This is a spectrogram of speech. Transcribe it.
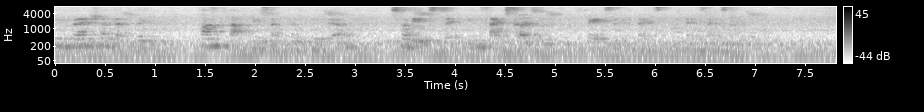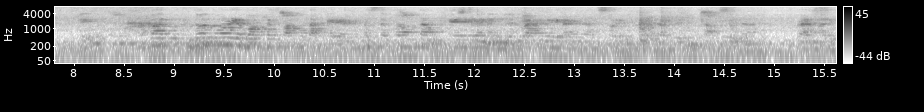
he mentioned that the contact the middle, so it's the inside circle face and the inside circle. Okay, but don't worry about the contact area because the contact area and the primary are not so important when it comes to the primary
